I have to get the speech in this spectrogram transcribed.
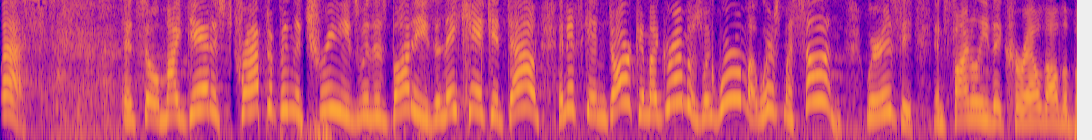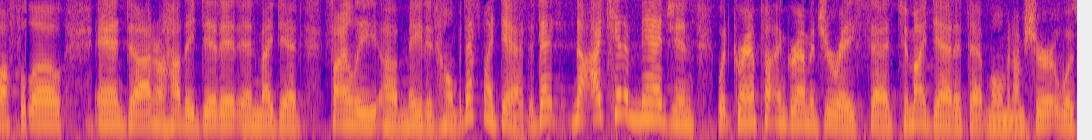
West. And so my dad is trapped up in the trees with his buddies and they can't get down and it's getting dark and my grandma's like, where am I? Where's my son? Where is he? And finally they corralled all the buffalo and uh, I don't know how they did it and my dad finally uh, made it home. But that's my dad. That, now I can't imagine what grandpa and grandma Jure said to my dad at that moment. I'm sure it was,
